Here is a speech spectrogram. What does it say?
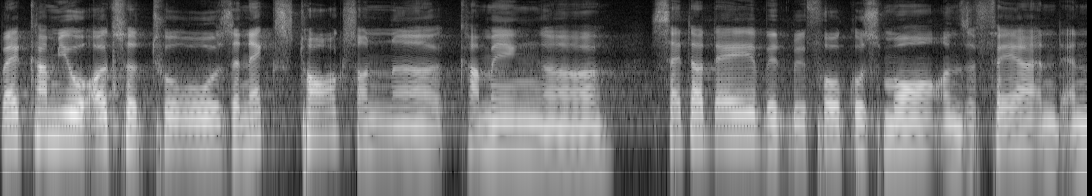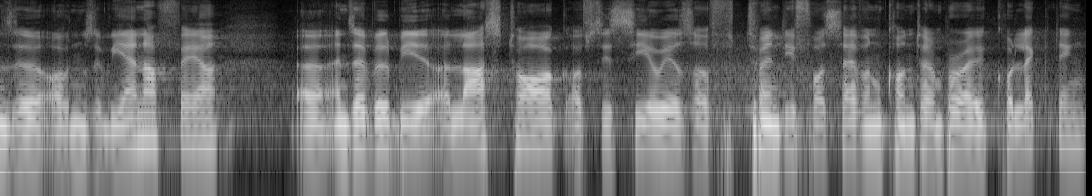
welcome you also to the next talks on uh, coming uh, Saturday. We will focus more on the fair and, and the, on the Vienna fair. Uh, and there will be a last talk of this series of 24-7 contemporary collecting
